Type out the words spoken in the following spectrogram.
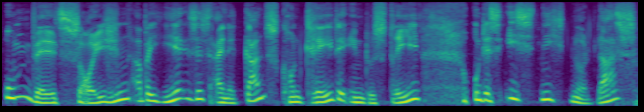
Umweltseuchen, aber hier ist es eine ganz konkrete Industrie und es ist nicht nur das,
